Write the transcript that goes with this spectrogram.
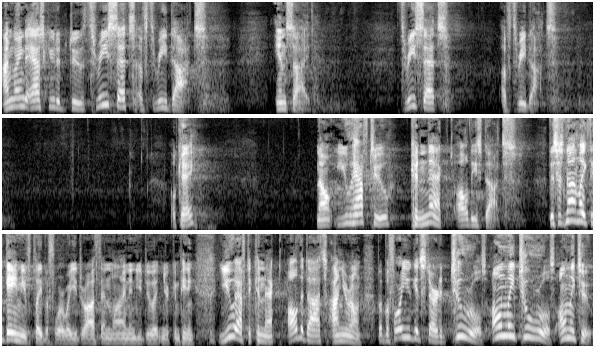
I'm going to ask you to do three sets of three dots inside. Three sets of three dots. Okay? Now, you have to connect all these dots. This is not like the game you've played before where you draw a thin line and you do it and you're competing. You have to connect all the dots on your own. But before you get started, two rules, only two rules, only two.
